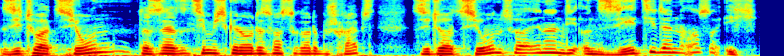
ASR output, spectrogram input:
Situationen, das ist ja ziemlich genau das, was du gerade beschreibst, Situationen zu erinnern, die und seht ihr denn aus? Ich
